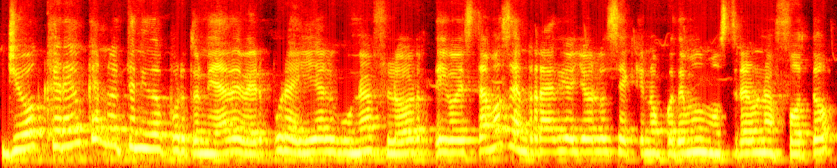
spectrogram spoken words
yo creo que no he tenido oportunidad de ver por ahí alguna flor. Digo, estamos en radio, yo lo sé que no podemos mostrar una foto,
